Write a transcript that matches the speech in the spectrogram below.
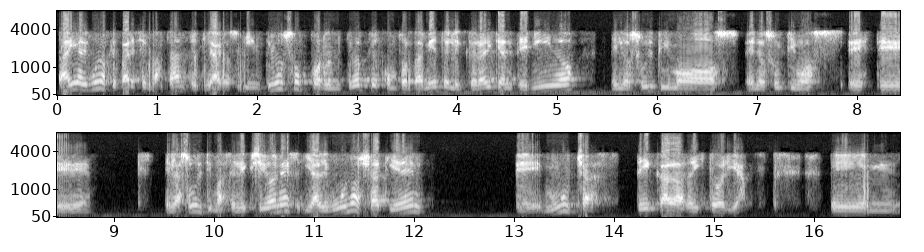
hay algunos que parecen bastante claros, incluso por el propio comportamiento electoral que han tenido en los últimos, en los últimos, este, en las últimas elecciones y algunos ya tienen eh, muchas décadas de historia. Eh,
